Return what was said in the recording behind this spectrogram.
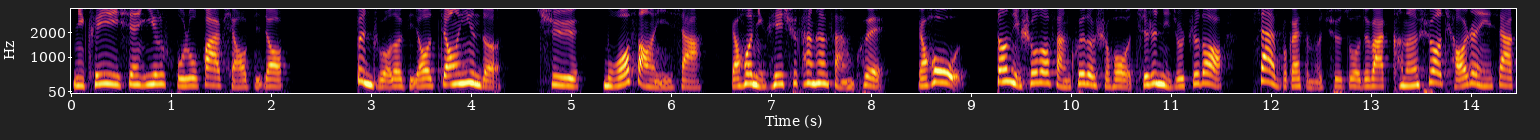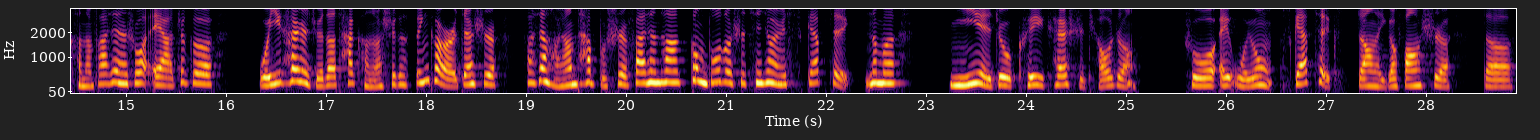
你可以先依葫芦画瓢，比较。笨拙的、比较僵硬的去模仿一下，然后你可以去看看反馈，然后当你收到反馈的时候，其实你就知道下一步该怎么去做，对吧？可能需要调整一下，可能发现说，哎呀，这个我一开始觉得他可能是个 thinker，但是发现好像他不是，发现他更多的是倾向于 skeptics。那么你也就可以开始调整，说，哎，我用 skeptics 这样的一个方式的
